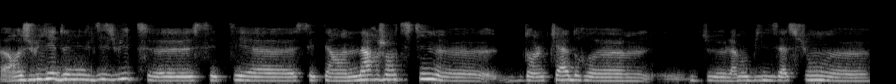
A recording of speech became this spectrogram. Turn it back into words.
Euh, en juillet 2018, euh, euh, c'était en Argentine dans le cadre de la mobilisation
